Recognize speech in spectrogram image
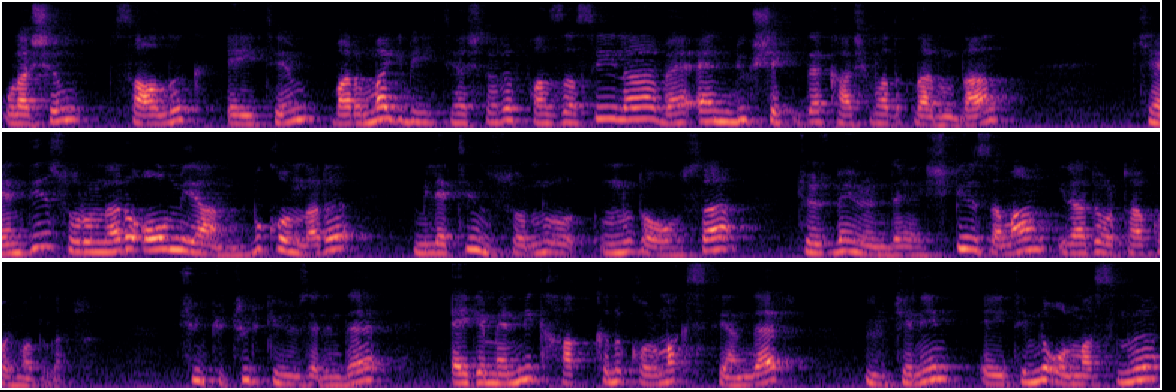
ulaşım, sağlık, eğitim, barınma gibi ihtiyaçları fazlasıyla ve en büyük şekilde karşıladıklarından kendi sorunları olmayan bu konuları milletin sorununu da olsa çözme yönünde hiçbir zaman irade ortağı koymadılar. Çünkü Türkiye üzerinde egemenlik hakkını korumak isteyenler ülkenin eğitimli olmasını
